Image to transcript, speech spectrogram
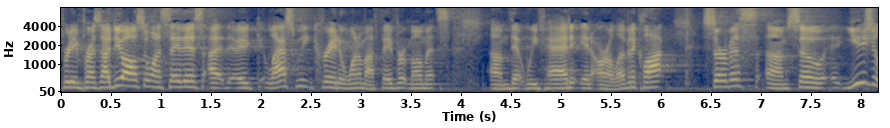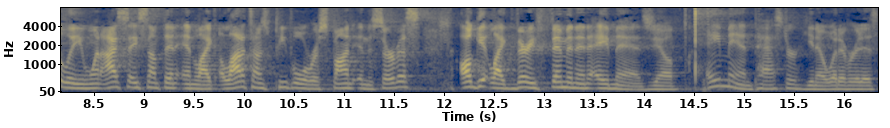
pretty impressive. I do also want to say this. I, last week created one of my favorite moments um, that we've had in our 11 o'clock service. Um, so usually when I say something and like a lot of times people will respond in the service, I'll get like very feminine amens, you know, amen, pastor, you know, whatever it is.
